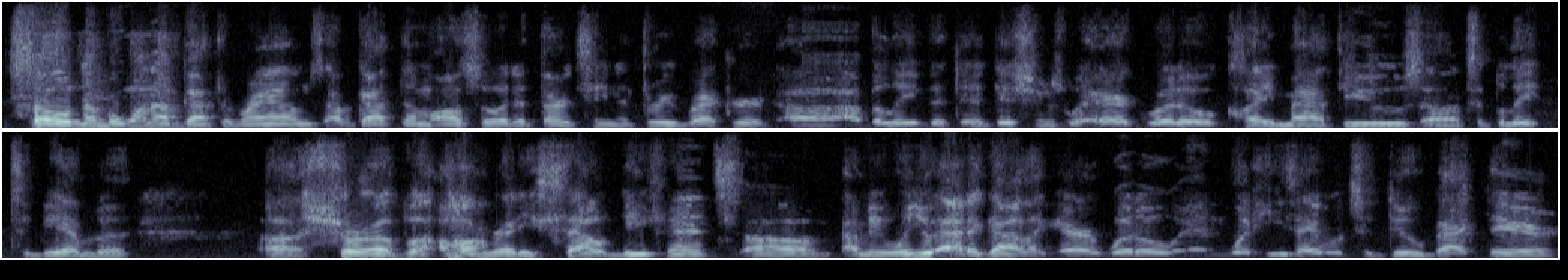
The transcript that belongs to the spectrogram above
So number one, I've got the Rams. I've got them also at a 13 and three record. Uh, I believe that the additions with Eric Weddle, Clay Matthews, uh, to believe to be able to uh, shore up an already stout defense. Um, I mean, when you add a guy like Eric Weddle and what he's able to do back there,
